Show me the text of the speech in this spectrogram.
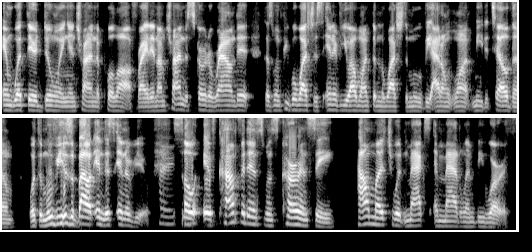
in what they're doing and trying to pull off, right? And I'm trying to skirt around it because when people watch this interview, I want them to watch the movie. I don't want me to tell them what the movie is about in this interview. Right. So if confidence was currency, how much would Max and Madeline be worth?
